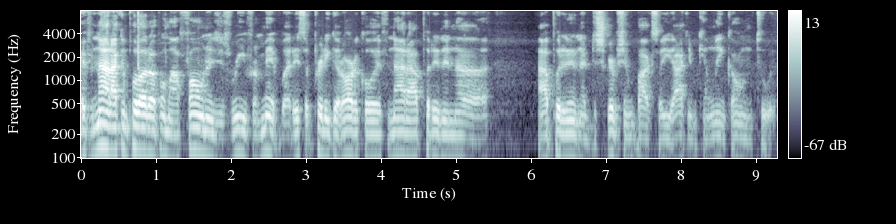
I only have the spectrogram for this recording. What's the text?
If not, I can pull it up on my phone and just read from it. But it's a pretty good article. If not, I'll put it in. Uh, I'll put it in the description box so you I can, can link on to it.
